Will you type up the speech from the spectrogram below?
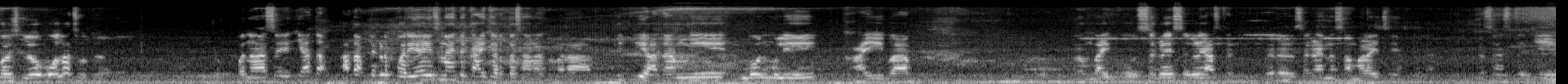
फर्स्ट लव ओलाच होतं. पण असं आहे की आता आता आपल्याकडे पर्यायच नाही तर काय करता सांगा तुम्हाला? किती आता मी दोन मुली आई बाप बायको सगळे सगळे असतात. तर सगळ्यांना सांभाळायचं आहे आपल्याला. कसं असतं की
